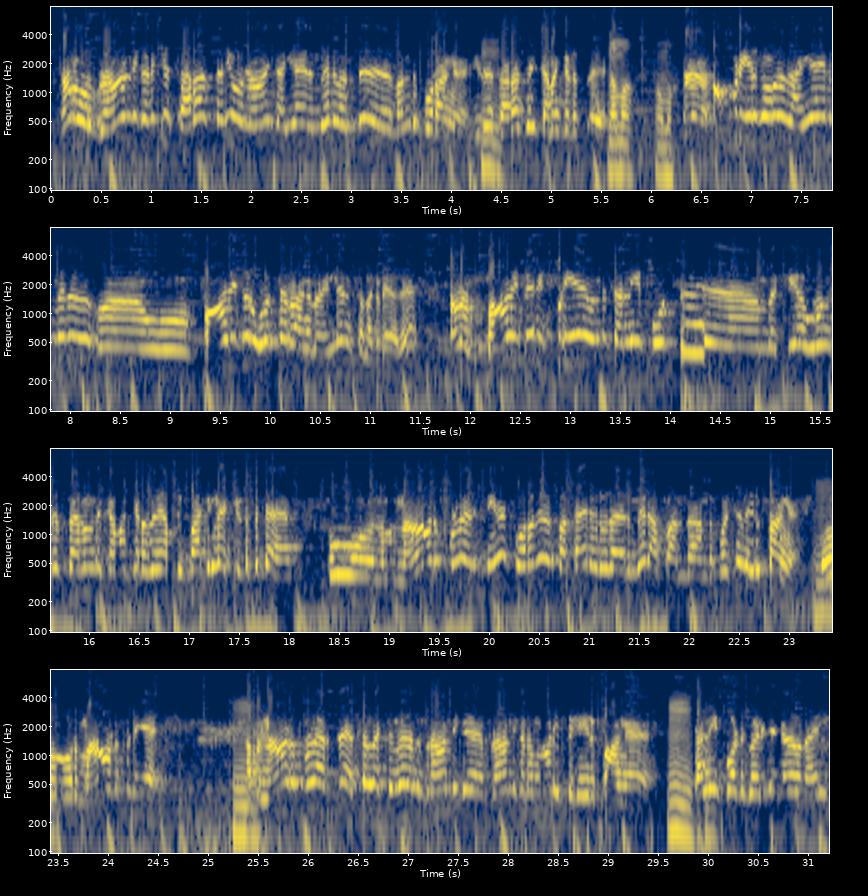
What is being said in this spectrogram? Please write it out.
ஆமா ஒரு பிராந்தி கடைக்கு சராசரி ஒரு நாளைக்கு ஐயாயிரம் பேர் வந்து வந்து போறாங்க. இது சராசரி கணக்கெடுப்பு. ஆமா ஆமா. அப்படி இருக்கும்போது ஐயாயிரம் பேர் பாதி பேர் உழைச்சிடுறாங்க. நான் இல்லைன்னு சொல்ல கிடையாது. ஆனா பாதி பேர் இப்படியே வந்து தண்ணி போட்டு அந்த கீழே உருண்டு பிறந்து கலக்கிறது அப்படி பாத்தீங்கன்னா கிட்டத்தட்ட ஓ, நம்ம நாடு ஃபுல்லா எடுத்தீங்கன்னா குறைஞ்ச பத்தாயிரம் இருபதாயிரம் பேர் அப்ப அந்த அந்த பொசிஷன் இருப்பாங்க. ஒரு மாவட்டத்திலேயே. அப்ப நாடு ஃபுல்லா எடுத்தா எத்தனை லட்சம் பேர் அந்த பிராந்தி கடை மானியத்துக்கு இருப்பாங்க. தண்ணி போட்டு வேண்டிய எங்கேயாவது ஒரு ரயில்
